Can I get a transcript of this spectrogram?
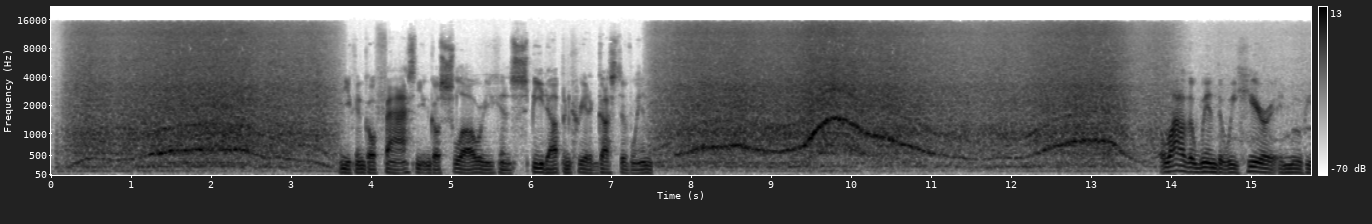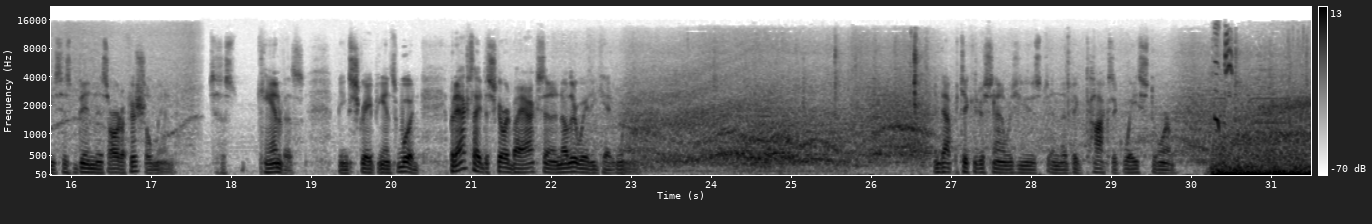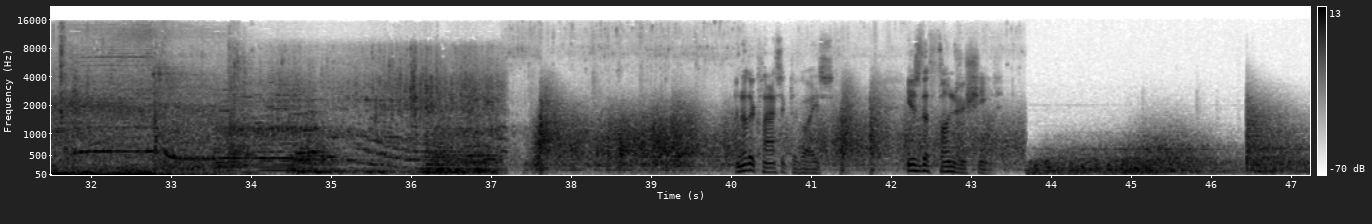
And you can go fast and you can go slow, or you can speed up and create a gust of wind. A lot of the wind that we hear in movies has been this artificial wind, just canvas being scraped against wood. But actually, I discovered by accident another way to get wind. And that particular sound was used in the big toxic waste storm. Another classic device is the thunder sheet.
